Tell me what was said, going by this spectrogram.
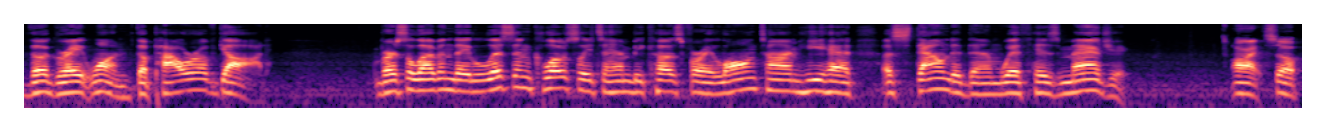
the Great One, the power of God. Verse 11 They listened closely to him because for a long time he had astounded them with his magic. All right, so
